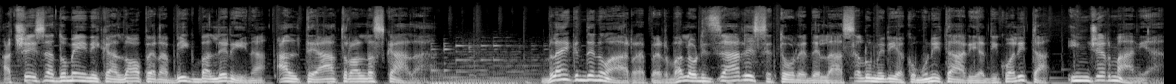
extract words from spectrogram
Accesa domenica l'opera Big Ballerina al Teatro alla Scala. Blank de Noir per valorizzare il settore della salumeria comunitaria di qualità in Germania.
